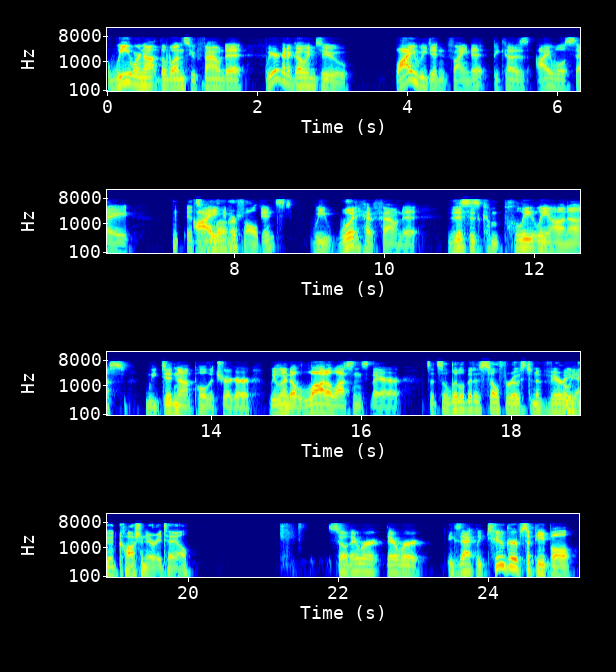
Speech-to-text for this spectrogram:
we were not the ones who found it. We're going to go into why we didn't find it because I will say It's I all am our fault. convinced we would have found it. This is completely on us. We did not pull the trigger. We learned a lot of lessons there. So it's a little bit of self roast and a very Oh, yeah. good cautionary tale. So there were there were exactly two groups of people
